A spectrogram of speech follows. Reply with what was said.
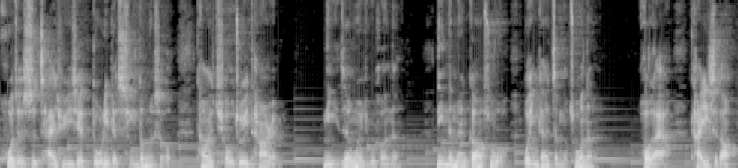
或者是采取一些独立的行动的时候，他会求助于他人。你认为如何呢？你能不能告诉我我应该怎么做呢？后来啊，他意识到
